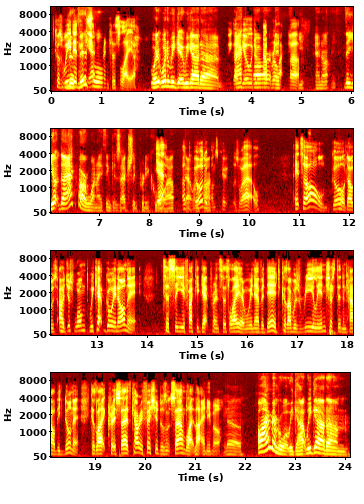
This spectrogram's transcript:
Because we The didn't visual- get Princess Leia. What what did we get? We got uh, We got Yoda, Ackbar Admiral and, Ackbar. and uh, the Yo- the Ackbar one. I think is actually pretty cool. Yeah, I like and that the one. Yoda lot. one's cool as well. It's all good. I was, I just want. We kept going on it to see if I could get Princess Leia, and we never did because I was really interested in how they'd done it. Because, like Chris says, Carrie Fisher doesn't sound like that anymore. No. Oh, I remember what we got. We got um,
